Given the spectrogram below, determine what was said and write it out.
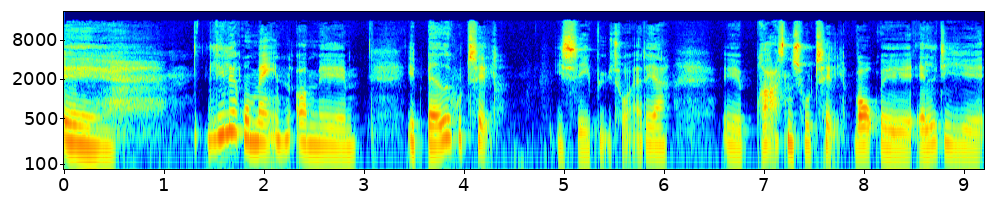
øh, lille roman om øh, et badehotel i Sæby, tror jeg det er. Øh, Brasens Hotel, hvor øh, alle de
